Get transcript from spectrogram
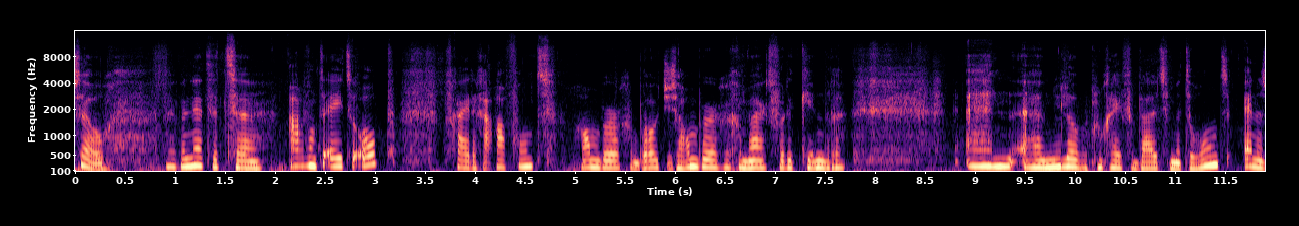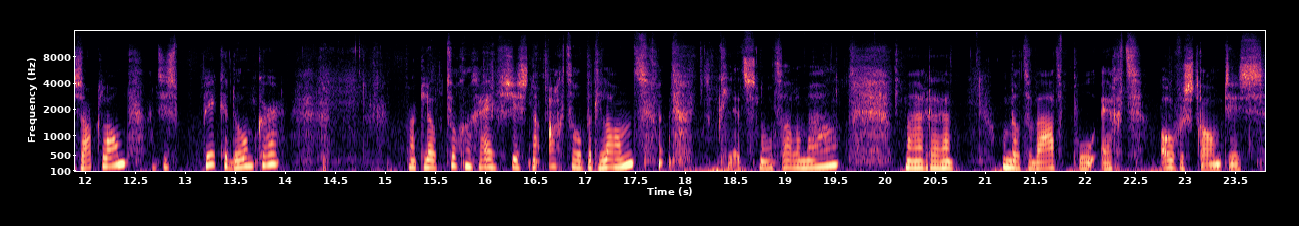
Zo, we hebben net het uh, avondeten op. Vrijdagavond. Hamburger, broodjes hamburger gemaakt voor de kinderen. En uh, nu loop ik nog even buiten met de hond en een zaklamp. Het is pikken donker. Maar ik loop toch nog eventjes naar achter op het land. Kletsnat allemaal. Maar uh, omdat de waterpoel echt overstroomd is.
